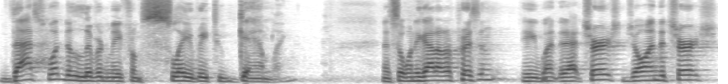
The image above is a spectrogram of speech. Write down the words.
That's what delivered me from slavery to gambling. And so when he got out of prison, he went to that church, joined the church,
